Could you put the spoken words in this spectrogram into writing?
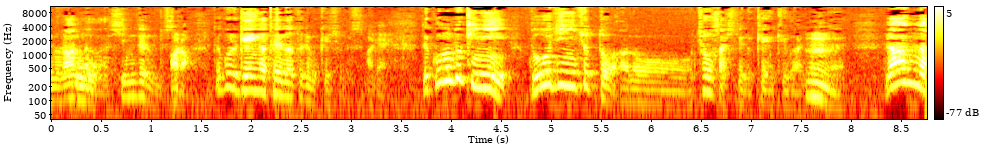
のランナーが死んでるんですよ。あら。でこれ原因が低ナトリウム結晶です。でこの時に同時にちょっとあの調査してる研究がありまして、ランナ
